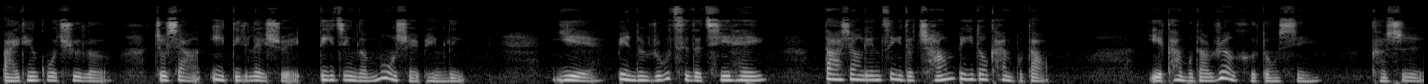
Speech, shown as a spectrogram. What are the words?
白天过去了，就像一滴泪水滴进了墨水瓶里，夜变得如此的漆黑。大象连自己的长鼻都看不到，也看不到任何东西。可是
